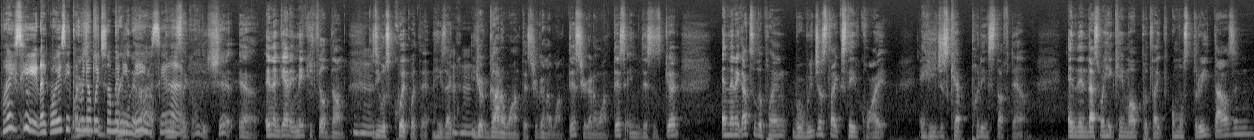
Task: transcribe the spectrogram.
Why is he like? Why is he Why coming he up with so many things? up? And Yeah. it's like, holy shit. Yeah. And again, it makes you feel dumb because Mm-hmm. he was quick with it. And he's like, you're going to want this. You're going to want this. You're going to want this. And this is good. And then it got to the point where we just like stayed quiet and he just kept putting stuff down. And then that's when he came up with like almost 3,000,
